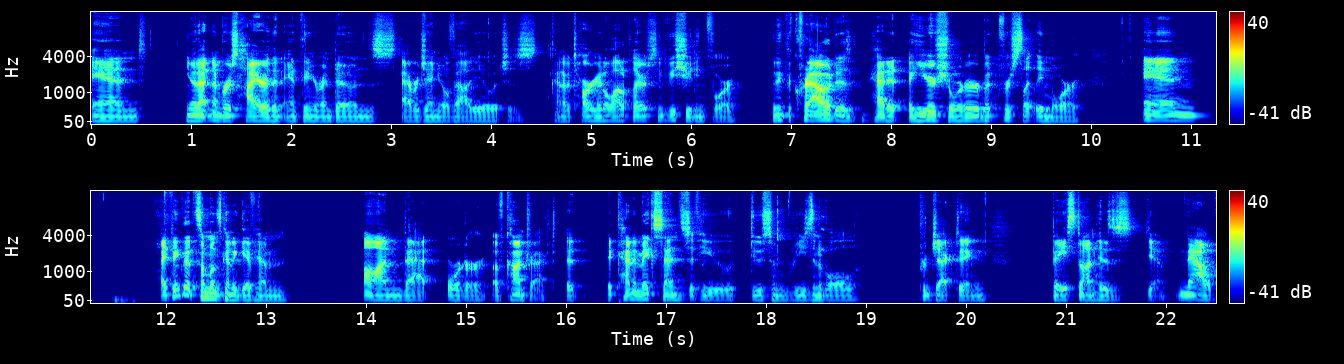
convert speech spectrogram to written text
And, you know, that number is higher than Anthony Rendon's average annual value, which is kind of a target a lot of players seem to be shooting for. I think the crowd had it a year shorter, but for slightly more. And I think that someone's going to give him on that order of contract. It it kind of makes sense if you do some reasonable projecting based on his you know, now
